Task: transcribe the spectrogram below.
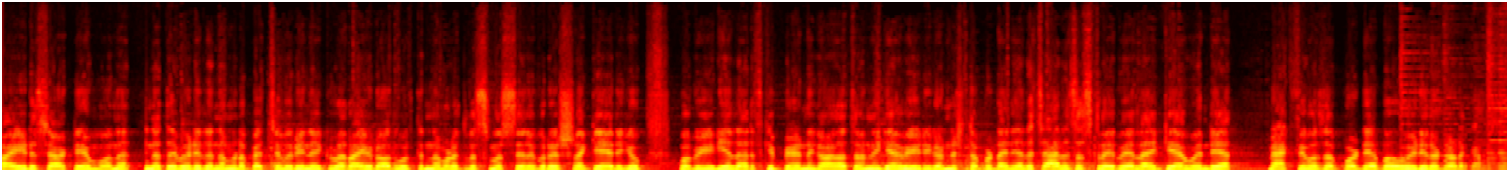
റൈഡ് സ്റ്റാർട്ട് ചെയ്യാൻ പോകുന്നത്. ഇന്നത്തെ വീഡിയോയിൽ നമ്മുടെ പെച്ചവരിയിലേക്കുള്ള റൈഡും അതുപോലെ തന്നെ നമ്മുടെ ക്രിസ്മസ് സെലിബ്രേഷൻ ഒക്കെ ആയിരിക്കും. അപ്പോൾ വീഡിയോ എല്ലാവരും സ്കിപ്പ് ചെയ്യാണ്ട് ശ്രമിക്കുക വീഡിയോ കണ്ട് ഇഷ്ടപ്പെട്ടാൽ ചാനൽ സബ്സ്ക്രൈബ് ചെയ്യുക ലൈക്ക് ചെയ്യാൻ വേണ്ടി മാക്സിമം സപ്പോർട്ട് ചെയ്യുക. അപ്പോൾ വീഡിയോയിലോട്ട് അടക്കാം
